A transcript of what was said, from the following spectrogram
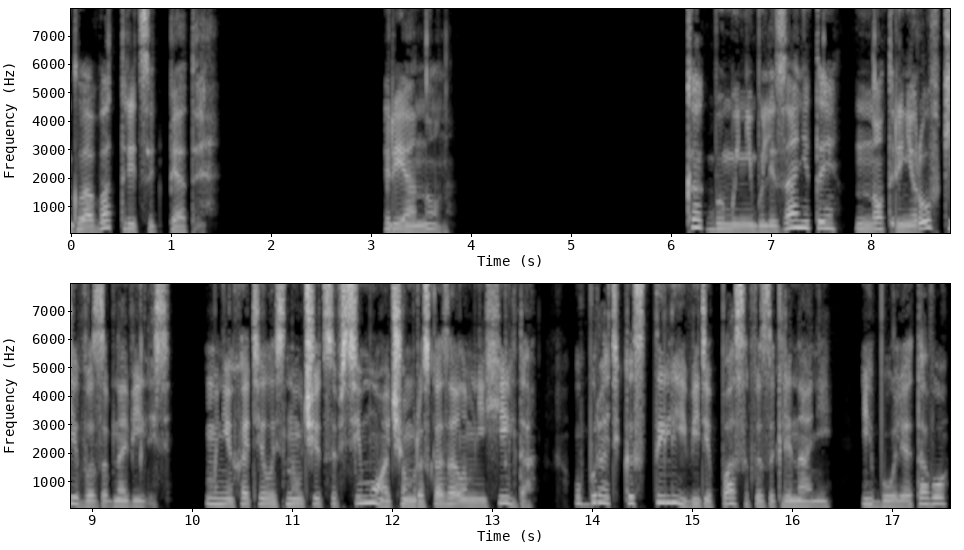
Глава 35. Рианон. Как бы мы ни были заняты, но тренировки возобновились. Мне хотелось научиться всему, о чем рассказала мне Хильда, убрать костыли в виде пасов и заклинаний, и более того,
